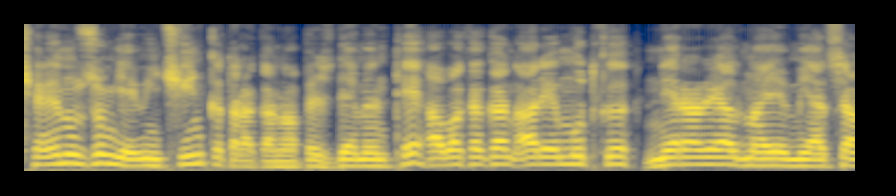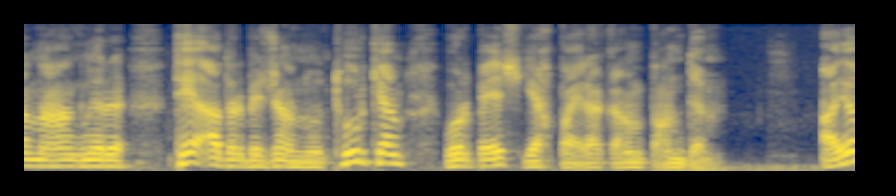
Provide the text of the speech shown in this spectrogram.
չեն ուզում եւ ինչին կտրականապես դեմ են թե հավաքական արևմուտքը, ներառյալ նաեւ Միացյալ Նահանգները, թե Ադրբեջանն ու Թուրքիան, որպես եղբայրական տանդեմ։ Այո,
